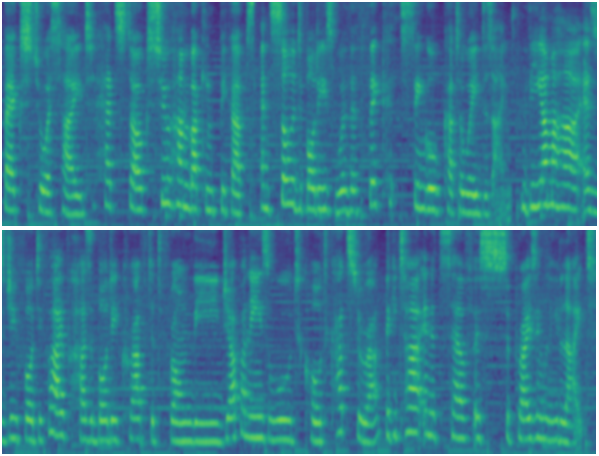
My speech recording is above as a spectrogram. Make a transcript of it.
pegs to a side, headstocks, two humbucking pickups and solid bodies with a thick single cutaway design. The Yamaha SG45 has a body crafted from the Japanese wood called Katsura. The guitar in itself is surprisingly light,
